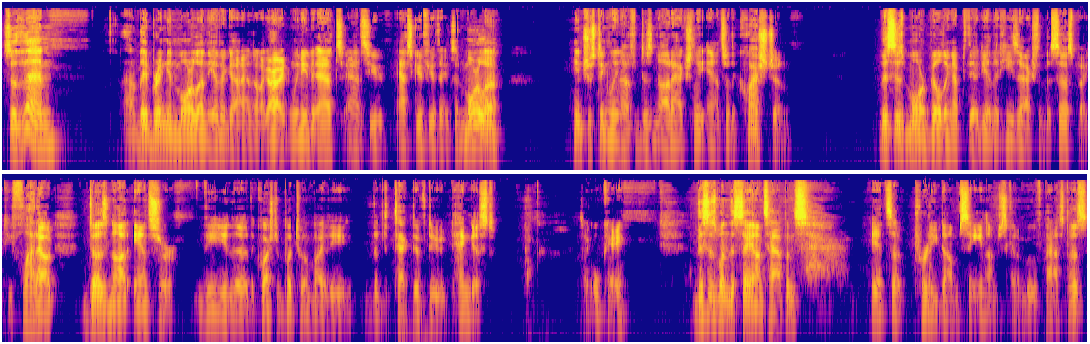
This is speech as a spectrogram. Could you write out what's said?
So then uh, they bring in Morla and the other guy, and they're like, "All right, we need to ask, ask you ask you a few things." And Morla, interestingly enough, does not actually answer the question. This is more building up to the idea that he's actually the suspect. He flat out does not answer the, the, the question put to him by the, the detective dude, Hengist. It's like, okay. This is when the seance happens. It's a pretty dumb scene. I'm just going to move past this.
